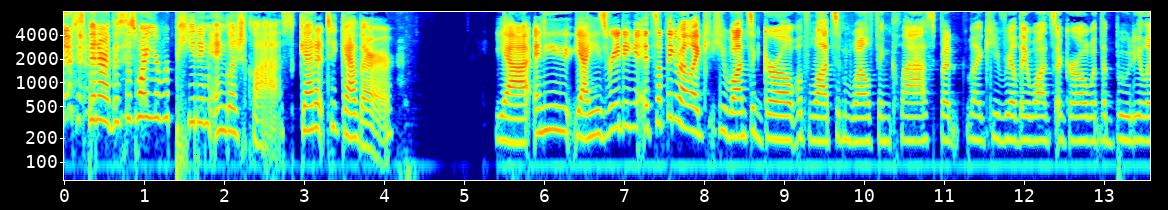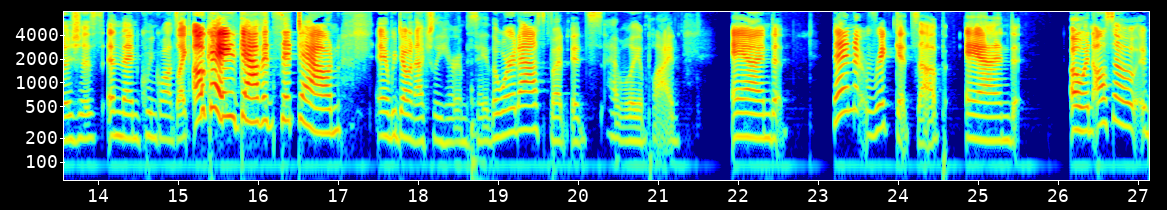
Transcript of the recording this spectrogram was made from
Spinner, this is why you're repeating English class. Get it together. Yeah, and he yeah, he's reading it's something about like he wants a girl with lots and wealth and class, but like he really wants a girl with the bootylicious. And then Queen Kwan's like, "Okay, Gavin, sit down." And we don't actually hear him say the word ass, but it's heavily implied. And then Rick gets up and oh, and also it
